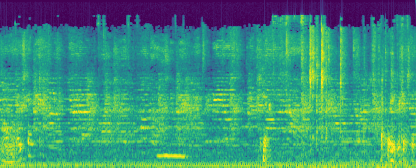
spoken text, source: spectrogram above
Another step. Mm. Here. Wait, protect it.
